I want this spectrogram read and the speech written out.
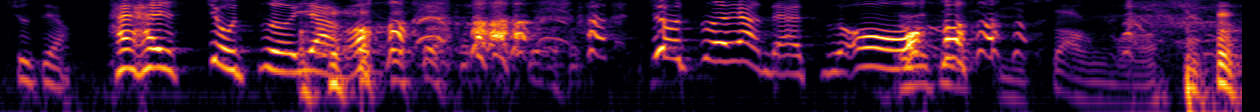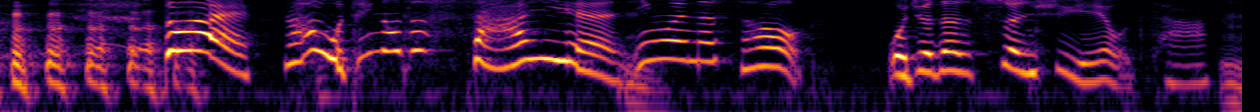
就这样，还还就这样哦，就这样的吃哦，以上吗？对，然后我听到这傻眼，嗯、因为那时候我觉得顺序也有差，嗯、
